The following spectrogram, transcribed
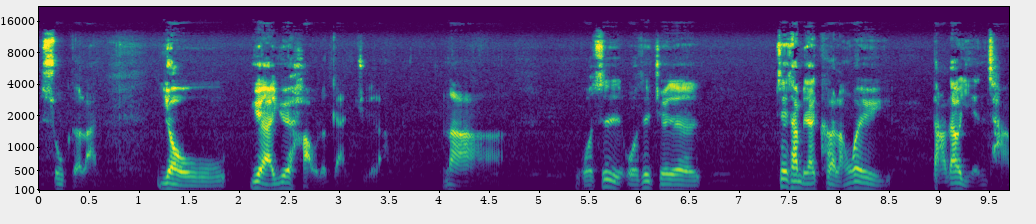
苏格兰，有越来越好的感觉了。那我是我是觉得这场比赛可能会打到延长，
